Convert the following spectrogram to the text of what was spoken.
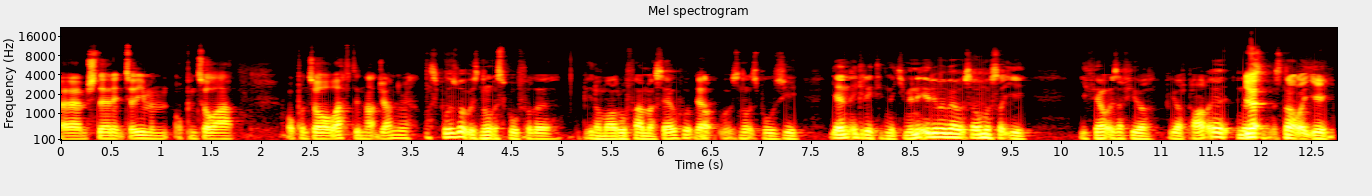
Um, stayed in team and up until I up until I left in that January. I suppose what was noticeable for the being a Marlow fan myself, what, Yeah. what was noticeable was you, you integrated in the community really well. It's almost like you you felt as if you were you were part of it. Know, it's, it's not like you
